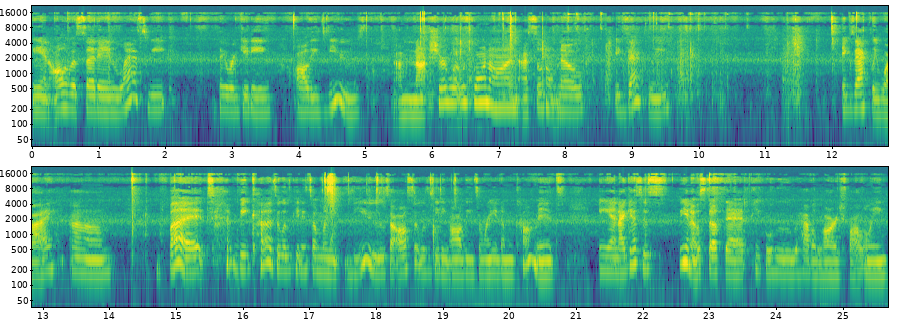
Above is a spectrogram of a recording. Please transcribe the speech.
And all of a sudden last week, they were getting all these views. I'm not sure what was going on. I still don't know exactly exactly why. Um, but because it was getting so many views, I also was getting all these random comments. And I guess it's, you know, stuff that people who have a large following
